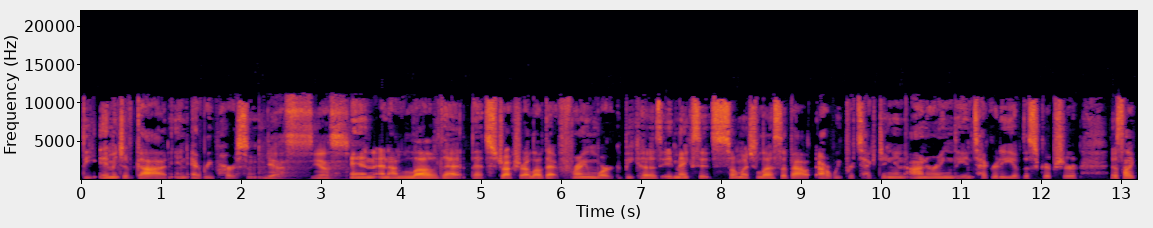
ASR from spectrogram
the image of God in every person. Yes, yes. And and I love that that structure. I love that framework because it makes it so much less about are we protecting and honoring the integrity of the scripture. It's like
